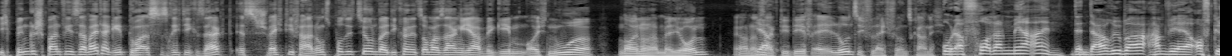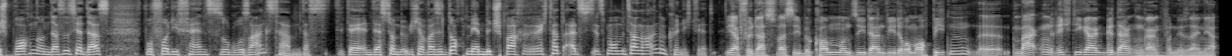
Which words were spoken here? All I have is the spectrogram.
Ich bin gespannt, wie es da weitergeht. Du hast es richtig gesagt, es schwächt die Verhandlungsposition, weil die können jetzt auch mal sagen, ja, wir geben euch nur 900 Millionen ja, und dann ja. sagt die DFL, lohnt sich vielleicht für uns gar nicht. Oder fordern mehr ein. Denn darüber haben wir ja oft gesprochen und das ist ja das, wovor die Fans so große Angst haben, dass der Investor möglicherweise doch mehr Mitspracherecht hat, als jetzt momentan noch angekündigt wird. Ja, für das, was sie bekommen und sie dann wiederum auch bieten, äh, mag ein richtiger Gedankengang von dir sein, ja.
